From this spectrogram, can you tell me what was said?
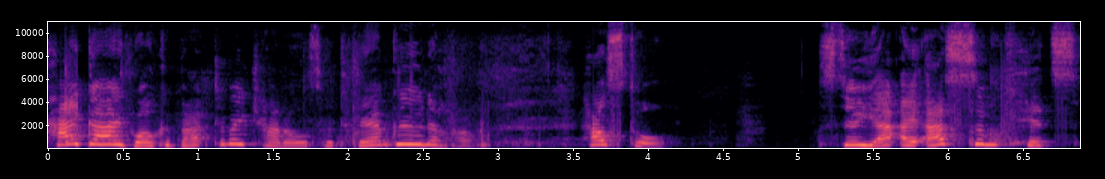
Hi guys, welcome back to my channel. So today I'm doing a house, house tour. So yeah, I asked some kids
